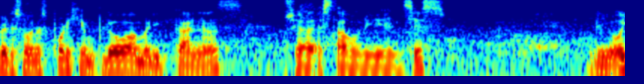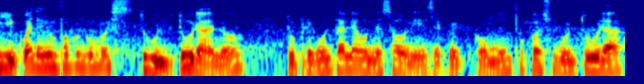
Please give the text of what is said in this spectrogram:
personas, por ejemplo, americanas, o sea, estadounidenses, oye, cuéntame un poco cómo es tu cultura, ¿no? Tú pregúntale a un estadounidense cómo un poco de su cultura,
